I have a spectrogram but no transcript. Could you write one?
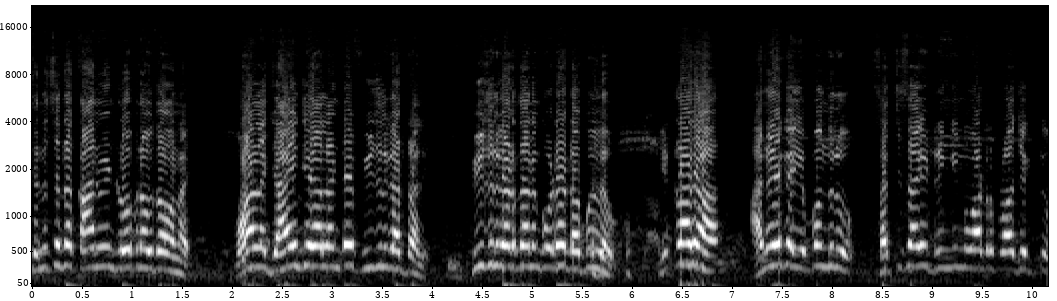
చిన్న చిన్న కాన్వెంట్లు ఓపెన్ అవుతా ఉన్నాయి. వాళ్ళని జాయిన్ చేయాలంటే ఫీజులు కట్టాలి. ఫీజులు కట్టడానికి కూడా డబ్బులు లేవు. ఇట్లాగా అనేక ఇబ్బందులు సత్యసాయి డ్రింకింగ్ వాటర్ ప్రాజెక్టు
